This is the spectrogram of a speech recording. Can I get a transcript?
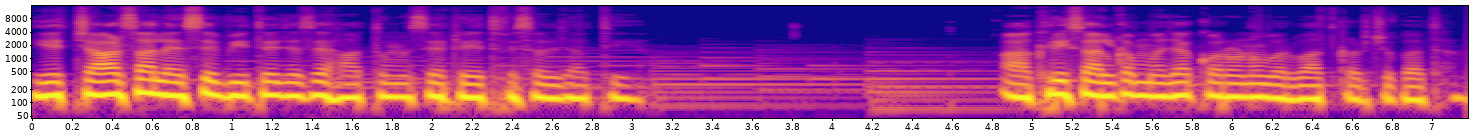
ये चार साल ऐसे बीते जैसे हाथों में से रेत फिसल जाती है। आखिरी साल का मज़ा कोरोना बर्बाद कर चुका था।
